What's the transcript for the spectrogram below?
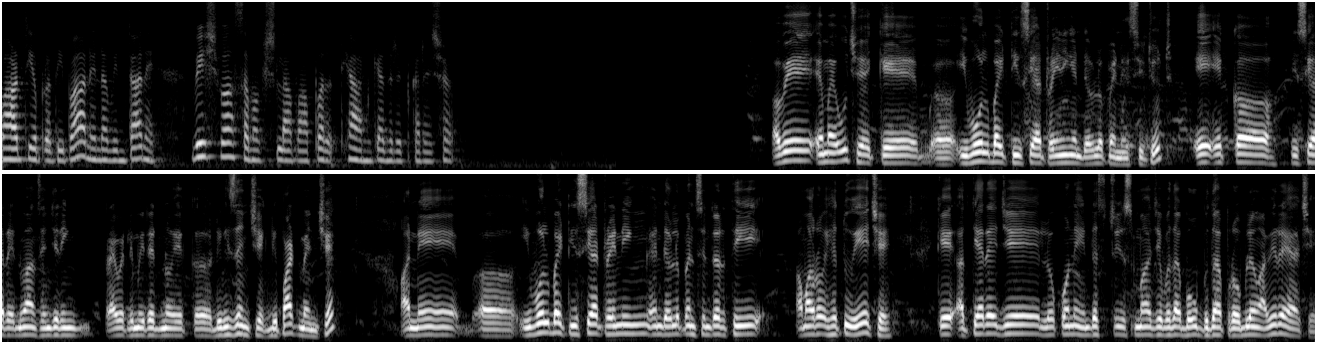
ભારતીય પ્રતિભા અને નવીનતાને વિશ્વ સમક્ષ લાવવા પર ધ્યાન કેન્દ્રિત કરે છે. હવે એમાં એવું છે કે evolve by TCR training and development institute એ એક ટીસીઆર એડવાન્સ એન્જિનિયરિંગ પ્રાઇવેટ લિમિટેડનો એક ડિવિઝન છે, એક ડિપાર્ટમેન્ટ છે. અને evolve by TCR training and development સેન્ટરથી અમારો હેતુ એ છે કે અત્યારે જે લોકોને ઇન્ડસ્ટ્રીઝમાં જે બધા બહુ બધા પ્રોબ્લેમ આવી રહ્યા છે,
